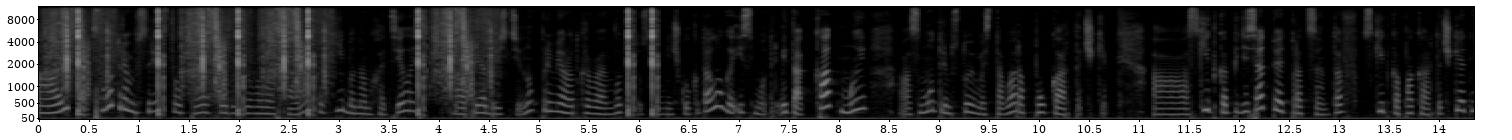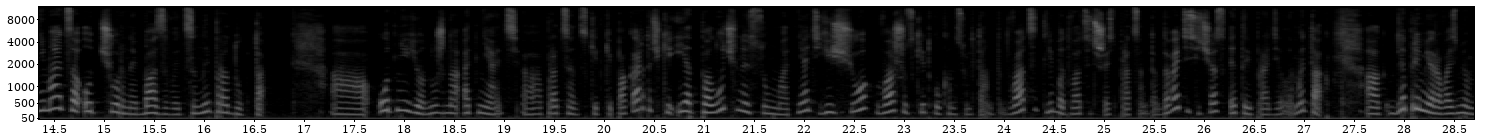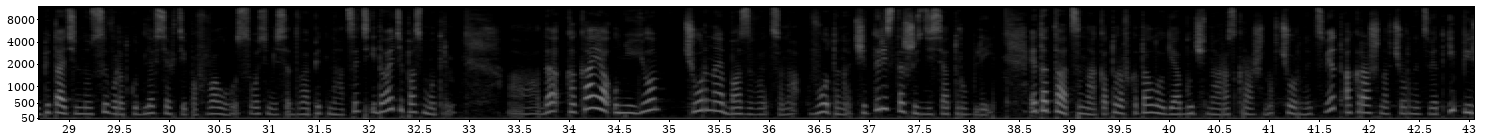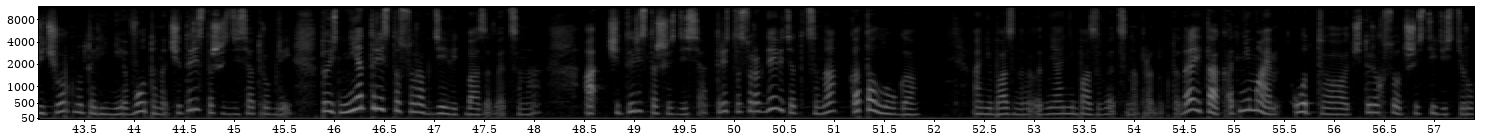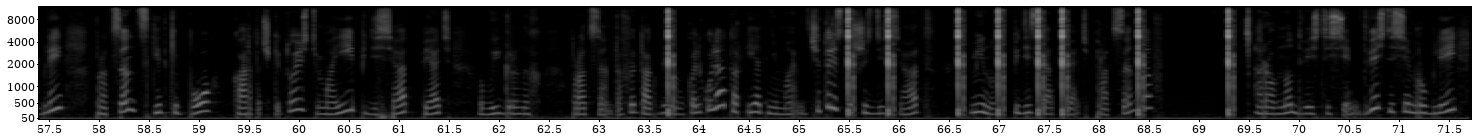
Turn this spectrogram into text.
А, итак, смотрим средства по уходу за волосами, какие бы нам хотелось а, приобрести. Ну, к примеру, открываем вот эту страничку каталога и смотрим. Итак, как мы а, смотрим стоимость товара по карточке? Скидка 55%, скидка по карточке отнимается от черной базовой цены продукта. А, от нее нужно отнять а, процент скидки по карточке и от полученной суммы отнять еще вашу скидку консультанта 20 либо 26 процентов. Давайте сейчас это и проделаем. Итак, а, для примера возьмем питательную сыворотку для всех типов волос 8215 и давайте посмотрим, да, какая у нее черная базовая цена. Вот она, 460 рублей. Это та цена, которая в каталоге обычно раскрашена в черный цвет, окрашена в черный цвет и перечеркнута линия. Вот она, 460 рублей. То есть не 349 базовая цена, а 460. 349 это цена каталога а не, базовая, а не базовая цена продукта. Да? Итак, отнимаем от 460 э, рублей процент скидки по карточке, то есть мои 55 выигранных процентов. Итак, берем калькулятор и отнимаем. 460 минус 55 процентов равно 207. 207 рублей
